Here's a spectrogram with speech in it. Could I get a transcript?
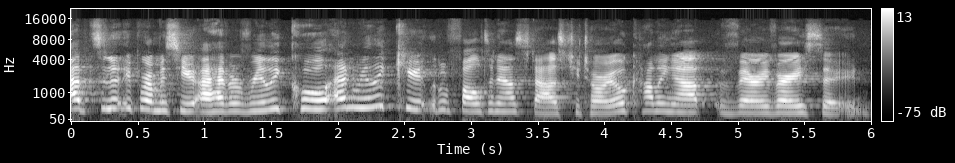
absolutely promise you I have a really cool and really cute little Fault in Our Stars tutorial coming up very, very soon.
